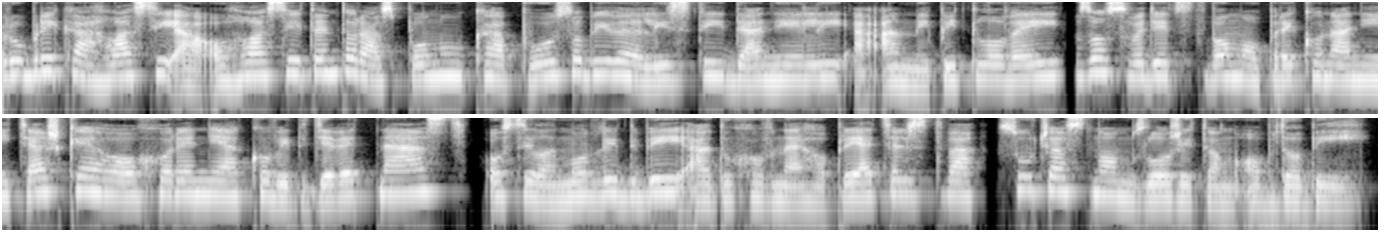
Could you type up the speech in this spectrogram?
Rubrika Hlasy a ohlasy tentoraz ponúka pôsobivé listy Daniely a Anny Pitlovej so svedectvom o prekonaní ťažkého ochorenia COVID-19, o sile modlitby a duchovného priateľstva v súčasnom zložitom období.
